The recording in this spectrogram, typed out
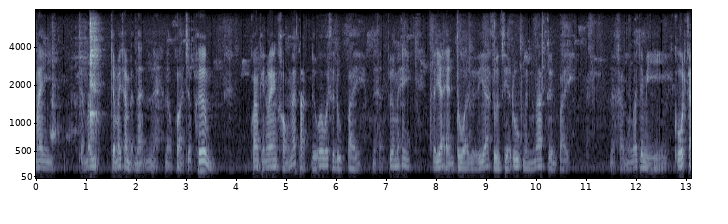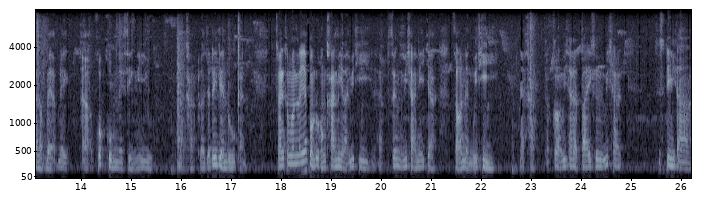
ไม่จะไม่จะไม่ทำแบบนั้นนะเราก็อาจจะเพิ่มความแข็งแรงของหน้าตัดหรือว่าวัสดุไปนะฮะเพื่อไม่ให้ระยะแอนตัวหรือระยะสูญเสียรูปมันมากเกินไปนะครับมันก็จะมีโค้ดการออกแบบในควบคุมในสิ่งนี้อยู่นะครับเราจะได้เรียนรู้กัน การคำนวณระยะของรูของคานมีหลายวิธีนะครับ ซึ่งวิชานี้จะสอนหนึ่งวิธีนะครับแล้วก็วิชาถัดไปคือวิชาทฤษฎีอ่า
